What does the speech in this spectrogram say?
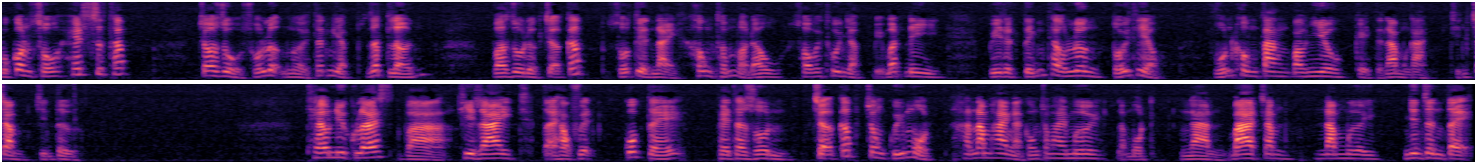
Một con số hết sức thấp, cho dù số lượng người thất nghiệp rất lớn, và dù được trợ cấp, số tiền này không thấm vào đâu so với thu nhập bị mất đi vì được tính theo lương tối thiểu, vốn không tăng bao nhiêu kể từ năm 1994. Theo Nicholas và Thielight tại Học viện Quốc tế Peterson, trợ cấp trong quý 1 năm 2020 là 1.350 nhân dân tệ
